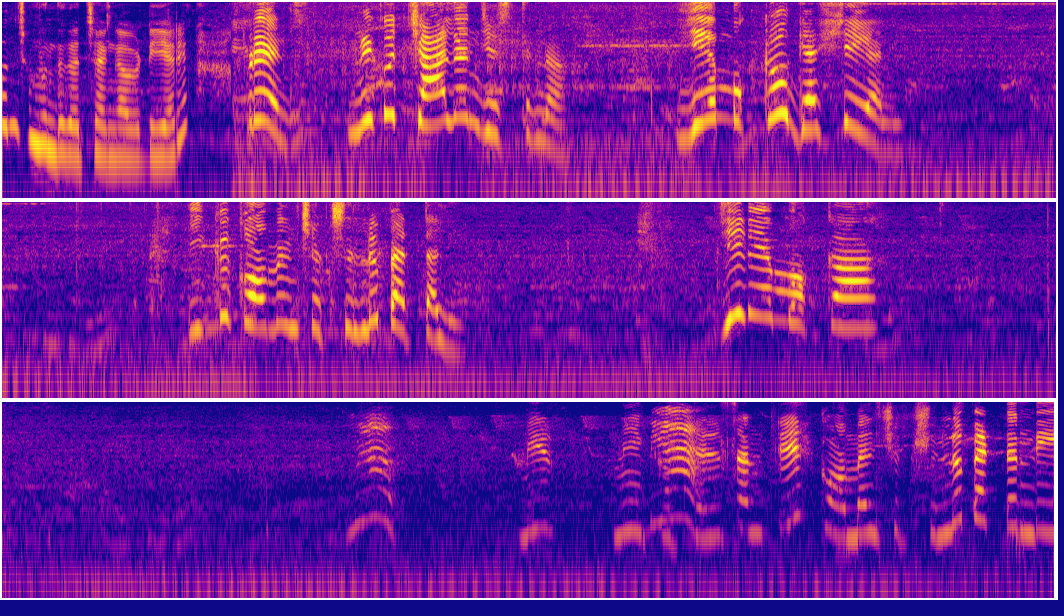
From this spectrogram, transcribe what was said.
కొంచెం ముందుకు వచ్చాం కాబట్టి ఇయర్ ఫ్రెండ్స్ మీకు ఛాలెంజ్ ఇస్తున్నా ఏ మొక్క గెస్ట్ చేయాలి. ఇంకా కామెంట్ సెక్షన్లో పెట్టాలి. ఇదే మొక్క? శిక్షలు పెట్టింది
